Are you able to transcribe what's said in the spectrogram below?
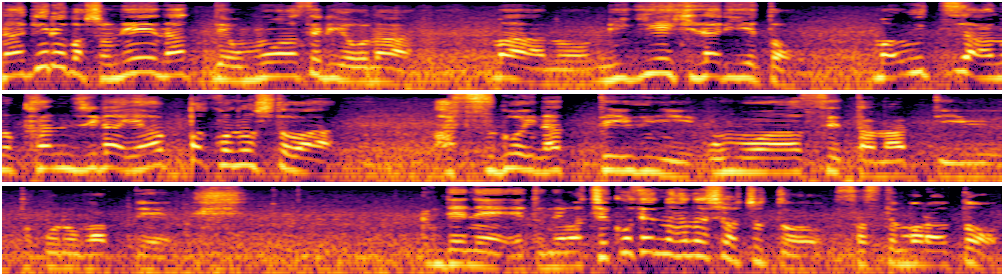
投げる場所ねえなって思わせるような、まあ、あの、右へ左へと、まあ、打つあの感じが、やっぱこの人は、あ、すごいなっていうふうに思わせたなっていうところがあって、でね、えっとね、まあ、チェコ戦の話をちょっとさせてもらうと、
